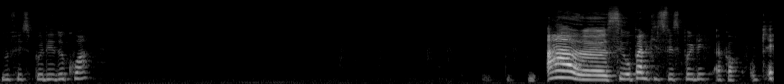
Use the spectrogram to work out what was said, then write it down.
Je me fais spoiler de quoi? Ah, euh, c'est Opal qui se fait spoiler. D'accord, ok.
